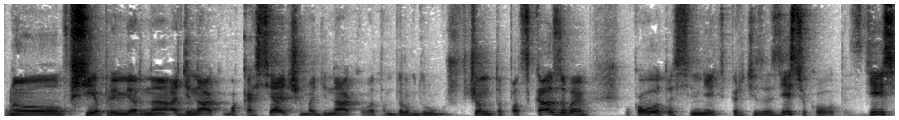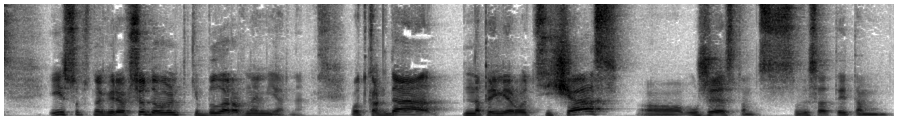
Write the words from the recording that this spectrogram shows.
все примерно одинаково косячим, одинаково там друг другу в чем-то подсказываем. У кого-то сильнее экспертиза здесь, у кого-то здесь. И, собственно говоря, все довольно-таки было равномерно. Вот когда, например, вот сейчас э, уже там, с высоты, там,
